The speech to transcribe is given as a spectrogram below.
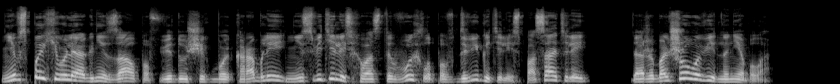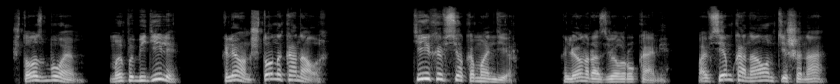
Не вспыхивали огни залпов, ведущих бой кораблей, не светились хвосты выхлопов, двигателей, спасателей. Даже большого видно не было. Что с боем? Мы победили? Клен, что на каналах? Тихо все, командир. Клен развел руками. По всем каналам тишина.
